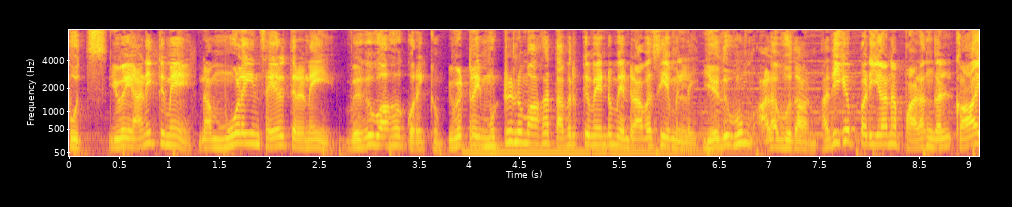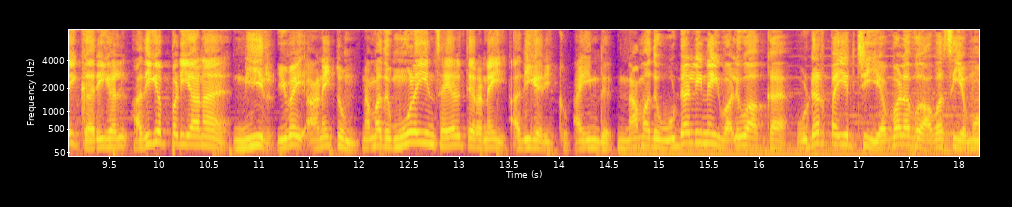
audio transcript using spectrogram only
foods இவை அனைத்துமே நம் மூளையின் செயல்திறனை வெகுவாக குறைக்கும். இவற்றை முற்றிலுமாக தவிர்க்க வேண்டும் என்ற அவசியமில்லை. எதுவும் அளவுதான். அதிகப்படியான பழங்கள் காய்கறிகள் அதிகப்படியான நீர் இவை அனைத்தும் நமது மூளையின் செயல்திறனை அதிகரிக்கும். ஐந்து நமது உடலினை வலுவாக்க உடற்பயிற்சி எவ்வளவு எவ்வளவு அவசியமோ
